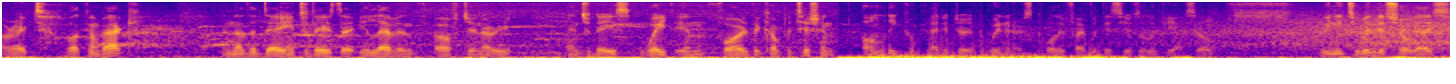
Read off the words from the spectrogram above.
All right, welcome back. Another day. Today is the 11th of January, and today's weight in for the competition. Only competitor winners qualify for this year's Olympia. So we need to win this show, guys.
